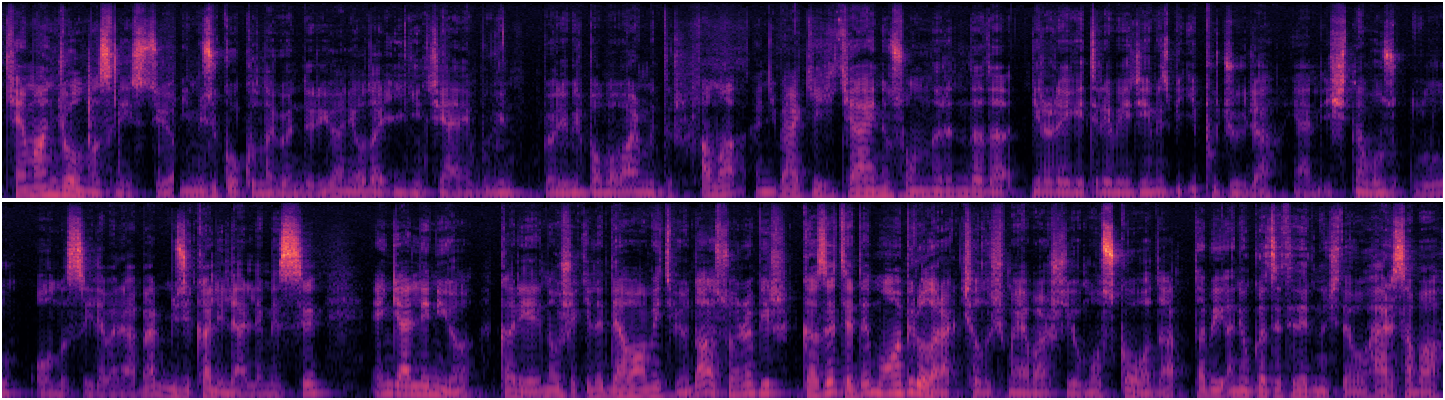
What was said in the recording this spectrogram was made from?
kemancı olmasını istiyor. Bir müzik okuluna gönderiyor. Hani o da ilginç yani bugün böyle bir baba var mıdır? Ama hani belki hikayenin sonlarında da bir araya getirebileceğimiz bir ipucuyla yani işitme bozukluğu olmasıyla beraber müzikal ilerlemesi engelleniyor. Kariyerine o şekilde devam etmiyor. Daha sonra bir gazetede muhabir olarak çalışmaya başlıyor Moskova'da. Tabii hani o gazetelerin işte o her sabah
